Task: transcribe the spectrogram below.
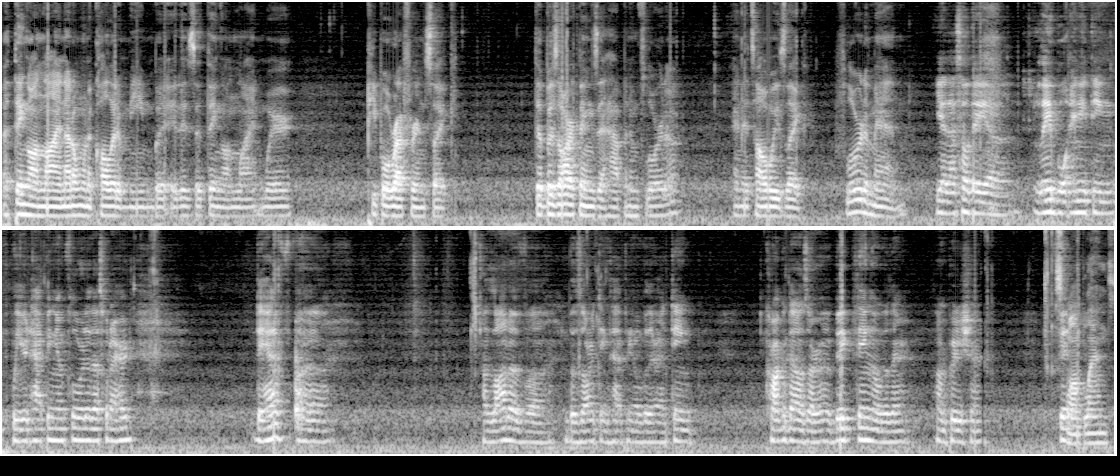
a thing online. I don't want to call it a meme, but it is a thing online where people reference like the bizarre things that happen in Florida, and it's always like Florida man. Yeah, that's how they uh, label anything weird happening in Florida. That's what I heard. They have uh, a lot of uh, bizarre things happening over there. I think crocodiles are a big thing over there. I'm pretty sure. Swamplands.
